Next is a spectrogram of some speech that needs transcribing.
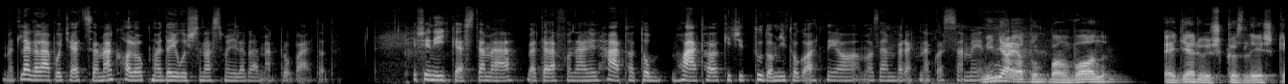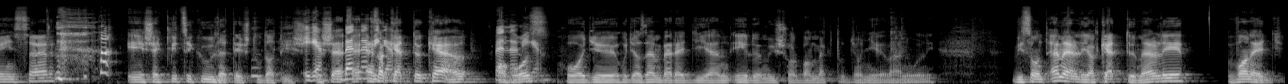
Mert legalább, hogyha egyszer meghalok, majd a Jóisten azt mondja, legalább megpróbáltad. És én így kezdtem el betelefonálni, hogy hát ha, tob, hát, ha kicsit tudom nyitogatni a, az embereknek a szemét. Minnyájatokban van egy erős közléskényszer, és egy pici küldetéstudat is. Igen, és e- bennem ez igen. a kettő kell Bennem ahhoz, igen. hogy, hogy az ember egy ilyen élő műsorban meg tudjon nyilvánulni. Viszont emellé a kettő mellé van egy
